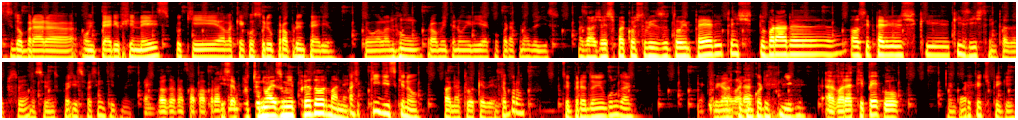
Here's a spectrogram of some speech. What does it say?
se dobrar a- ao Império Chinês, porque ela quer construir o próprio Império. Então ela não, provavelmente não iria concordar com nada disso. Mas às vezes para construir o teu império tens que dobrar eh, aos impérios que, que existem, estás a perceber? Não sei onde isso faz sentido, mas. Bem, vamos avançar para a próxima. Isso é porque tu não és um imperador, mano. Quem disse que não? Está na tua cabeça. Então pronto. Sou imperador em algum lugar. Obrigado por Agora- concordar comigo. Agora te pegou. Agora que eu te peguei.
